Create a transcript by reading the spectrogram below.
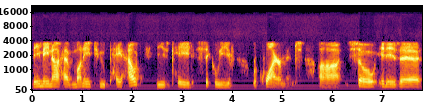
they may not have money to pay out these paid sick leave requirements. Uh, so it is a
